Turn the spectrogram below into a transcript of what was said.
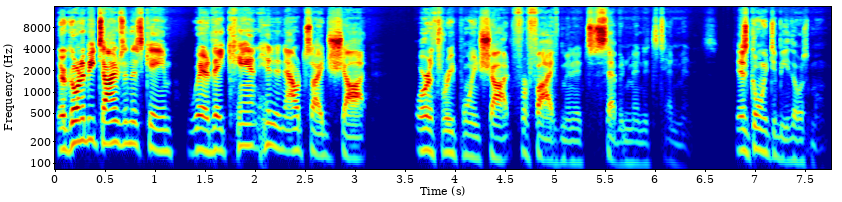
There are going to be times in this game where they can't hit an outside shot or a three point shot for five minutes, seven minutes, 10 minutes. There's going to be those moments.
